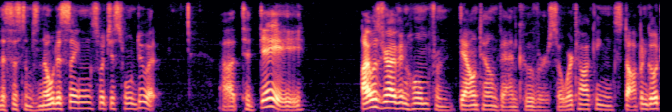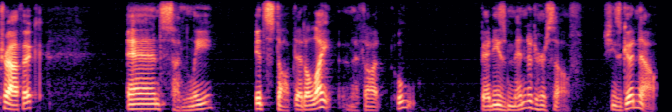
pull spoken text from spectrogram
the system's noticing, so it just won't do it. Uh, today, I was driving home from downtown Vancouver, so we're talking stop and go traffic, and suddenly it stopped at a light. And I thought, oh, Betty's mended herself. She's good now.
